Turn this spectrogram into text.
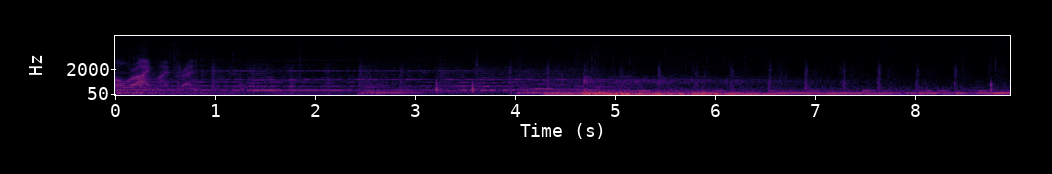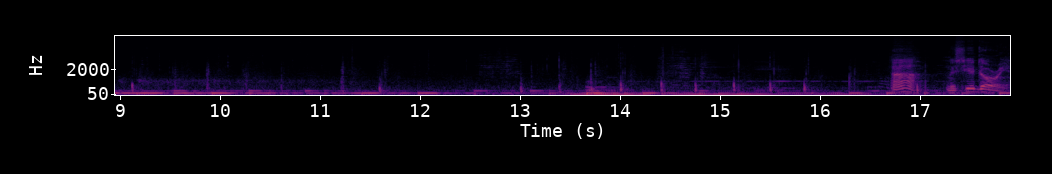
All right, my friend? Ah, Monsieur Dorian.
